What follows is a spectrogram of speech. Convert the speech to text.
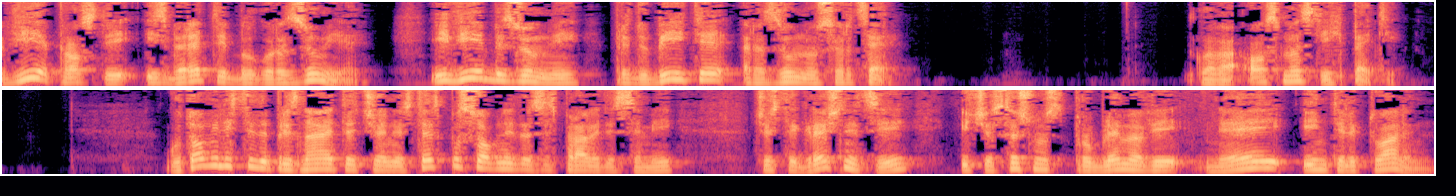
Вие прости изберете благоразумие и вие безумни придобиете разумно сърце. Глава 8, стих 5 Готови ли сте да признаете, че не сте способни да се справите сами, че сте грешници и че всъщност проблема ви не е интелектуален?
